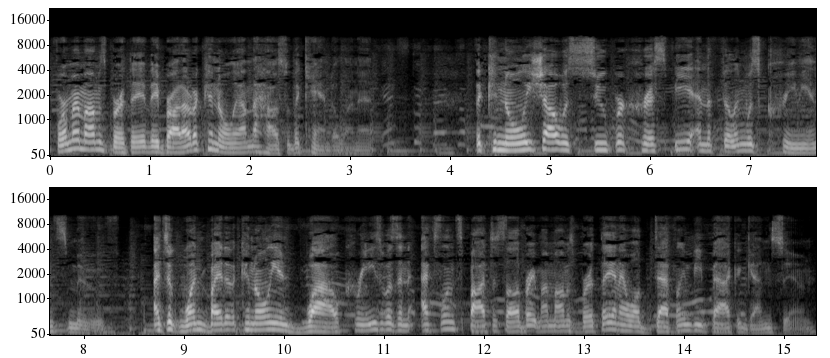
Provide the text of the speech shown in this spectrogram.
For my mom's birthday, they brought out a cannoli on the house with a candle in it. The cannoli shell was super crispy and the filling was creamy and smooth. I took one bite of the cannoli and wow, Carini's was an excellent spot to celebrate my mom's birthday and I will definitely be back again soon.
